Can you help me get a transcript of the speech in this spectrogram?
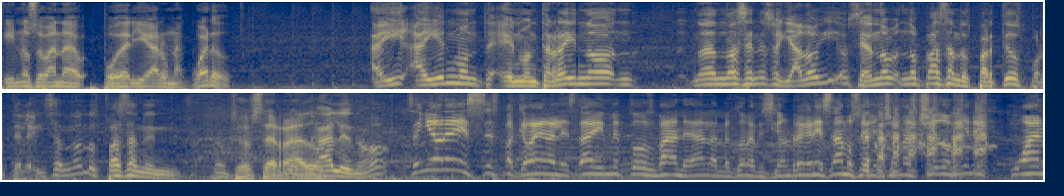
y no se van a poder llegar a un acuerdo. Ahí, ahí en, en Monterrey no, no, hacen eso ya, Doggy. O sea, no, no pasan los partidos por Televisa, ¿no? Los pasan en cerrados. locales, ¿no? Señores, es para que vayan al estadio y todos van, ¿eh? La mejor afición. Regresamos, el hecho más chido. Viene Juan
